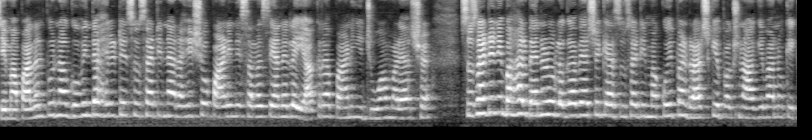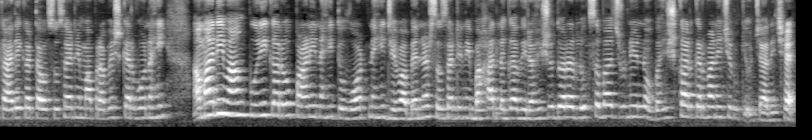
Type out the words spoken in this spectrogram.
જેમાં પાલનપુરના ગોવિંદા હેરિટેજ સોસાયટીના રહીશો પાણીની સમસ્યાને લઈ આકરા પાણી જોવા મળ્યા છે. સોસાયટીની બહાર બેનરો લગાવ્યા છે કે આ સોસાયટીમાં કોઈ પણ રાજકીય પક્ષના આગેવાનો કે કાર્યકર્તાઓ સોસાયટીમાં પ્રવેશ કરવો નહીં. અમારી માંગ પૂરી કરો, પાણી નહીં તો વોટ નહીં જેવા બેનર સોસાયટીની બહાર લગાવી રહીશો દ્વારા લોકસભા ચૂંટણીનો બહિષ્કાર કરવાની ચીમકી ઉચ્ચારી છે.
